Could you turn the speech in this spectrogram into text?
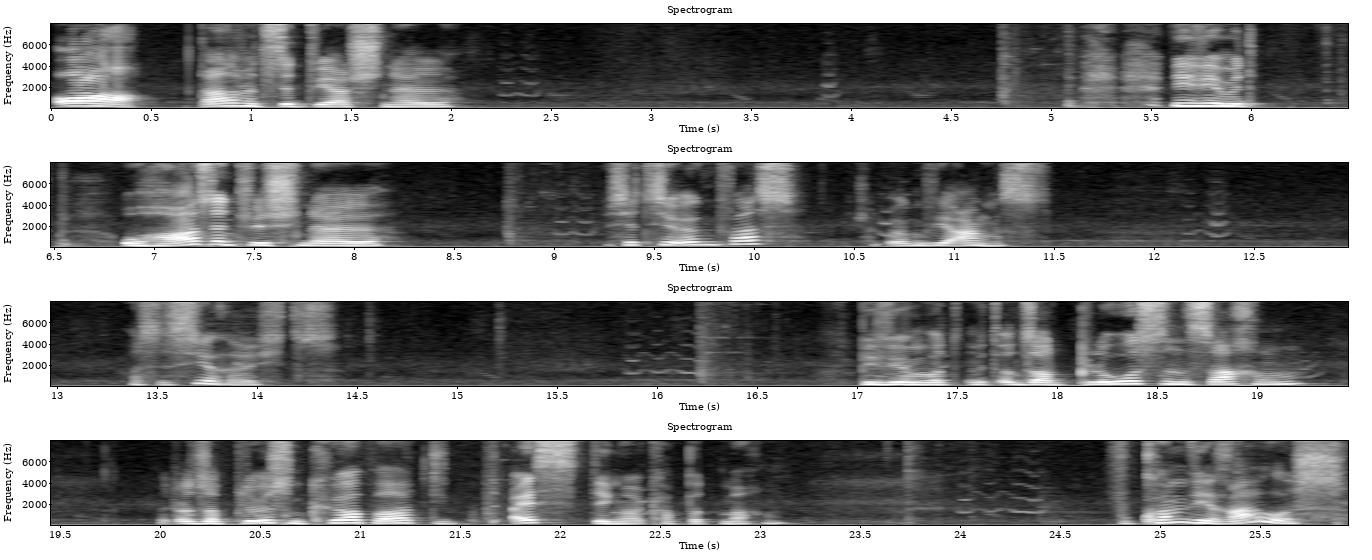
Oh, damit sind wir schnell. Wie wir mit... Oha, sind wir schnell. Ist jetzt hier irgendwas? Ich habe irgendwie Angst. Was ist hier rechts? Wie wir mit, unseren bloßen Sachen, mit unserem bloßen Körper die Eisdinger kaputt machen. Wo kommen wir raus?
